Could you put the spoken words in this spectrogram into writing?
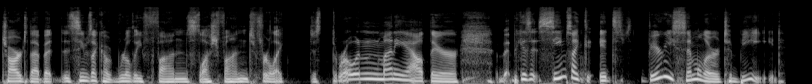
charge of that but it seems like a really fun slush fund for like just throwing money out there because it seems like it's very similar to BEAD.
